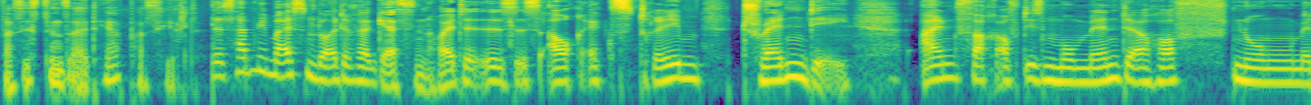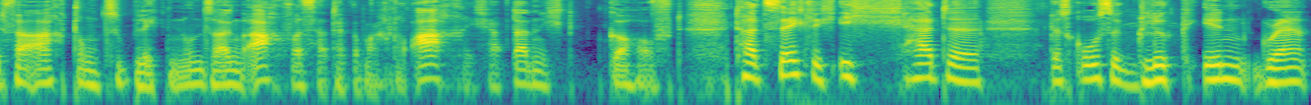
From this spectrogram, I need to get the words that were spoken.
Was ist denn seither passiert? Das haben die meisten Leute vergessen. Heute ist es auch extrem trendy, einfach auf diesen Moment der Hoffnung mit Verachtung zu blicken und sagen, ach, was hat er gemacht? Ach, ich habe da nicht gehofft. Tatsächlich, ich hatte das große Glück, in Grant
